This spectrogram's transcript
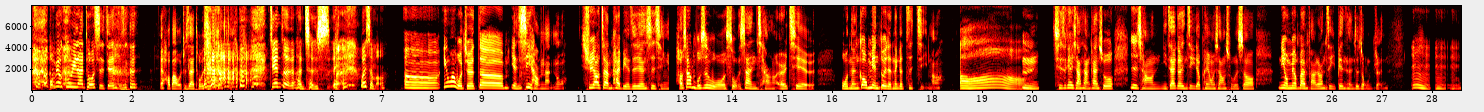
我没有故意在拖时间，只是哎、欸，好吧，我就是在拖时间。今天真的很诚实，为什么？嗯、呃，因为我觉得演戏好难哦，需要站派别这件事情，好像不是我所擅长，而且我能够面对的那个自己吗？哦，嗯，其实可以想想看，说日常你在跟你自己的朋友相处的时候，你有没有办法让自己变成这种人？嗯嗯嗯，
